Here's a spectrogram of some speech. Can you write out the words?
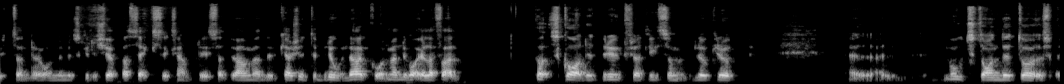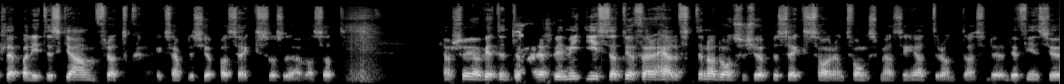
utan det om du skulle köpa sex exempelvis. Att du använder kanske inte beroende alkohol men du har i alla fall skadligt bruk för att liksom luckra upp Eh, motståndet och släppa lite skam för att exempelvis köpa sex och sådär. Så att, kanske, jag vet inte, jag skulle gissa att ungefär hälften av de som köper sex har en tvångsmässighet runt det. Så det, det finns ju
